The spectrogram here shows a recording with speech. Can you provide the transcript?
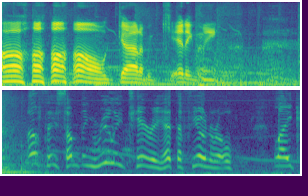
Oh, gotta be kidding me. I'll say something really teary at the funeral. Like,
